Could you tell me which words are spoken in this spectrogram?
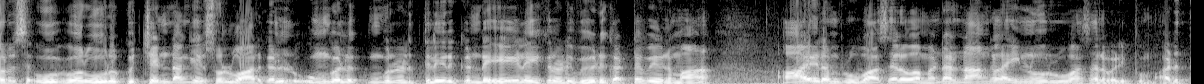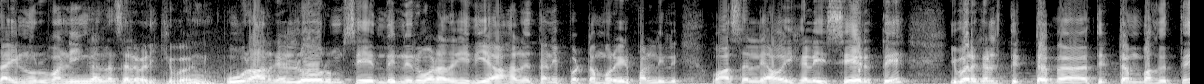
ஒரு ஒரு ஊருக்கு சென்று அங்கே சொல்வார்கள் உங்களுக்கு உங்களிடத்தில் இருக்கின்ற ஏழைகளுடைய வீடு கட்ட வேணுமா ஆயிரம் ரூபாய் செலவாம் என்றால் நாங்கள் ஐநூறு ரூபாய் செலவழிப்போம். அடுத்து ஐநூறு ரூபாய் நீங்கள் தான் செலவழிக்க வேண்டும். ஊரார்கள் எல்லோரும் சேர்ந்து நிறுவன ரீதியாக அல்லது தனிப்பட்ட முறையில் பள்ளி வாசலில் அவைகளை சேர்த்து இவர்கள் திட்டம் அஹ், திட்டம் வகுத்து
